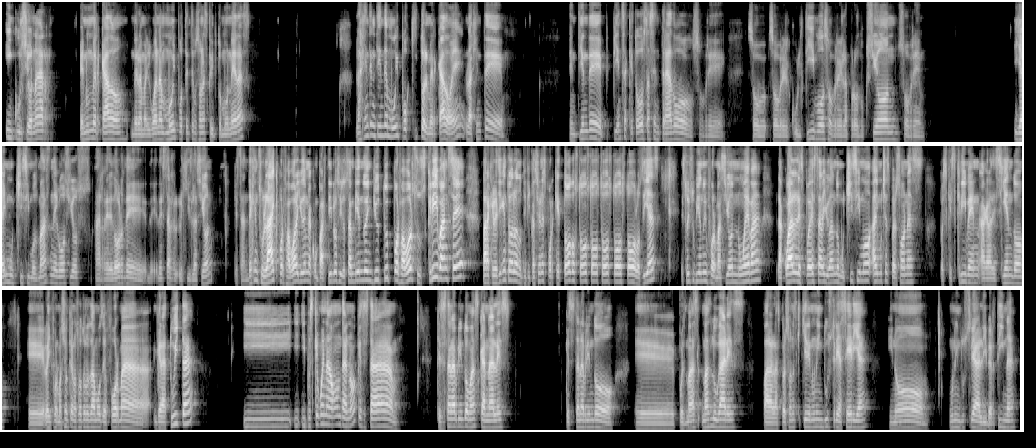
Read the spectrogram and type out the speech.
incursionar en un mercado de la marihuana muy potente, pues son las criptomonedas. La gente entiende muy poquito el mercado, ¿eh? La gente entiende, piensa que todo está centrado sobre, sobre el cultivo, sobre la producción, sobre y hay muchísimos más negocios alrededor de, esta legislación que están. Dejen su like, por favor, ayúdenme a compartirlo. Si lo están viendo en YouTube, por favor, suscríbanse para que les lleguen todas las notificaciones, porque todos, todos, todos, todos, todos, todos los días estoy subiendo información nueva, la cual les puede estar ayudando muchísimo. Hay muchas personas, pues, que escriben agradeciendo eh, la información que nosotros damos de forma gratuita. Y, y, pues qué buena onda, ¿no? Que se está, que se están abriendo más canales, que se están abriendo eh, pues más, más lugares para las personas que quieren una industria seria y no una industria libertina.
